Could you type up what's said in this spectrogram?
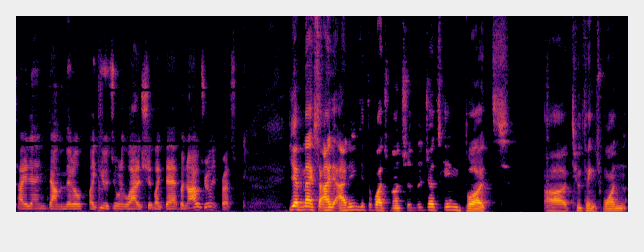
tight end down the middle. Like he was doing a lot of shit like that. But no, I was really impressed. Yeah, Max, I, I didn't get to watch much of the Jets game, but uh, two things. One,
